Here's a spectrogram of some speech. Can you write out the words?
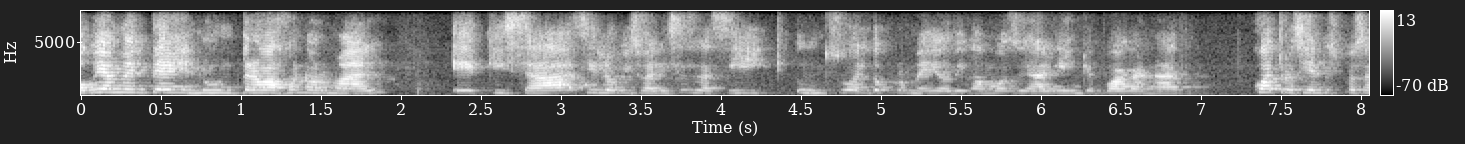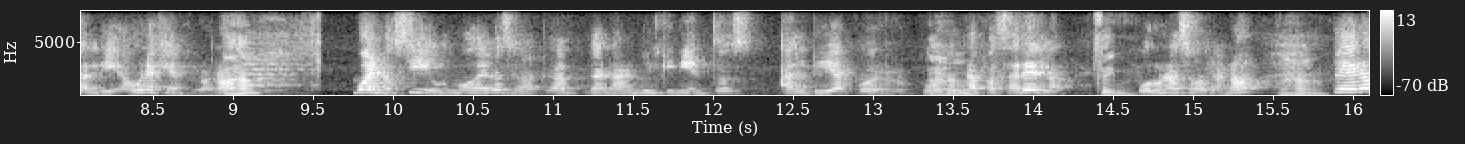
Obviamente en un trabajo normal, eh, quizá si lo visualizas así, un sueldo promedio, digamos, de alguien que pueda ganar 400 pesos al día, un ejemplo, ¿no? Bueno, sí, un modelo se va a ganar 1.500 al día por, por una pasarela, por una sola, ¿no? Pero,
